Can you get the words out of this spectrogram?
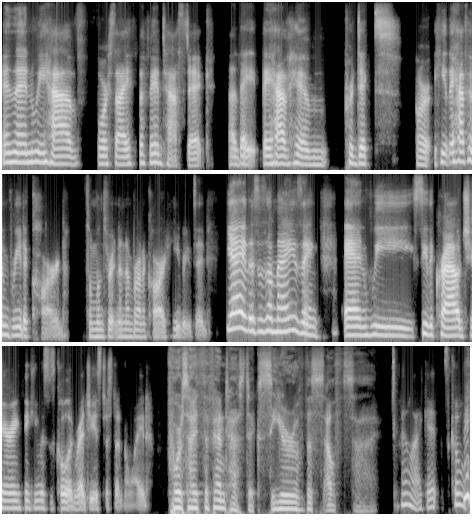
And then we have Forsythe the Fantastic. Uh, they they have him predict, or he they have him read a card. Someone's written a number on a card. He reads it. Yay! This is amazing. And we see the crowd cheering, thinking this is cool. And Reggie is just annoyed. Forsythe the Fantastic, seer of the South Side. I like it. It's cool.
